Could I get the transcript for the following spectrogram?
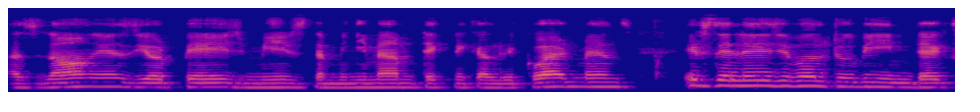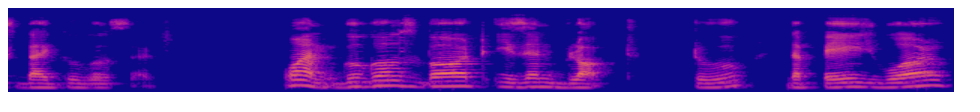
As long as your page meets the minimum technical requirements, it's eligible to be indexed by Google search. 1. Google's bot isn't blocked. 2. The page works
